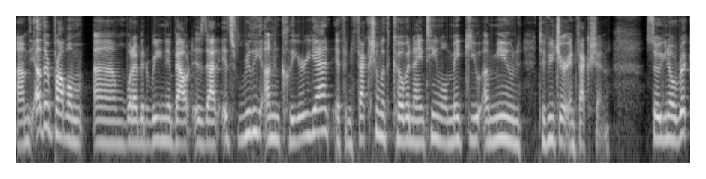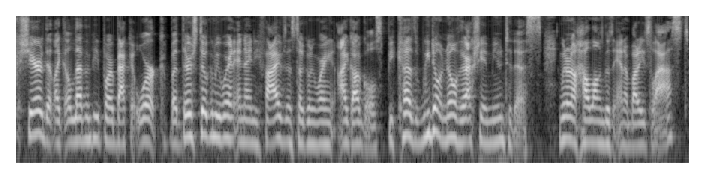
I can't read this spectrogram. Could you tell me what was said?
Um, the other problem, um, what I've been reading about, is that it's really unclear yet if infection with COVID 19 will make you immune to future infection. So, you know, Rick shared that like 11 people are back at work, but they're still going to be wearing N95s and still going to be wearing eye goggles because we don't know if they're actually immune to this. We don't know how long those antibodies last.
